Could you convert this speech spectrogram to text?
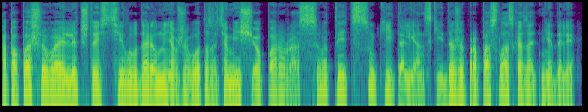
а папаша Вайлет, что из силы, ударил меня в живот, а затем еще пару раз. Вот эти суки итальянские, даже про посла сказать не дали —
